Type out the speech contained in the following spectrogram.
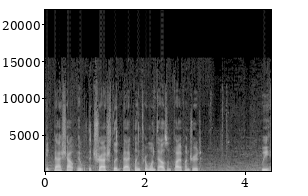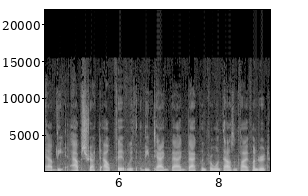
Hit Bash Outfit with the Trash Lid Backbling for 1500. We have the Abstract Outfit with the Tag Bag Backbling for 1500.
